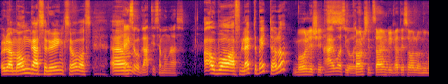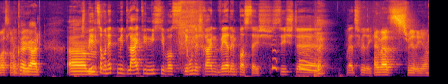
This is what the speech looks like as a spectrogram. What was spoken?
oder Among Us oder irgend sowas. Ähm, ist sogar gratis Among Us. aber auf dem Laptop nicht, oder? Wohl ist jetzt. Ah, ich weiß du kannst jetzt sagen, wie das alle und ich weiß noch nicht. Okay, wie. geil. Ähm, Spielst aber nicht mit Leuten wie Michi, was die Runde schreien, wer der Imposter ist. Es ist, äh, wird schwierig. Dann wäre es schwierig, ja.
